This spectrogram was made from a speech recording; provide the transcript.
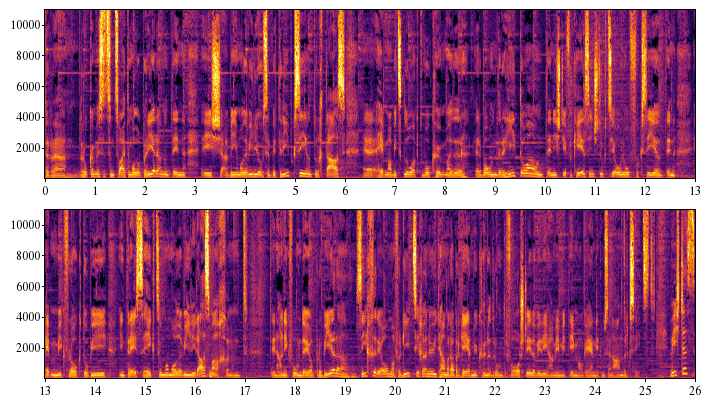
den äh, Rücken müssen zum zweiten Mal operieren und dann ist, bin ich mal eine Weile außer Betrieb gewesen und durch das äh, hat man ein bisschen geschaut, wo könnte man den Herr Bonder hin und dann ist die Verkehrsinstruktion offen gewesen und dann hat man mich gefragt, ob ich Interesse hätte, um mal eine Weile das zu machen und dann habe ich gefunden, ja, probieren, sicher, ja, man vergibt sich ja nicht, haben wir aber gerne nicht darunter vorstellen weil ich habe mich mit dem auch gerne nicht auseinandergesetzt. Wie war das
